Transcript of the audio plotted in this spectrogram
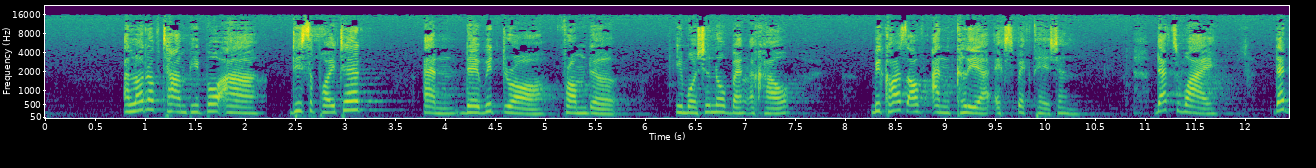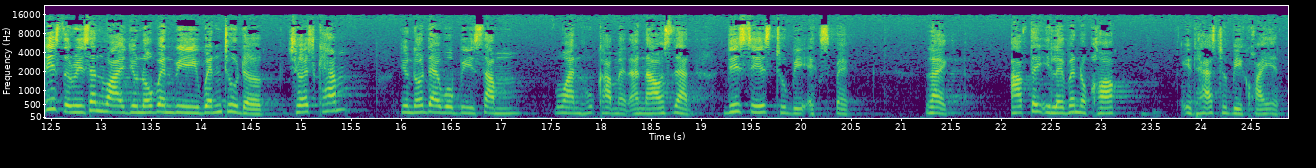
A lot of time people are disappointed and they withdraw from the emotional bank account because of unclear expectation. That's why, that is the reason why, you know, when we went to the church camp, you know, there will be some one who come and announce that this is to be expect. Like after 11 o'clock, it has to be quiet.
